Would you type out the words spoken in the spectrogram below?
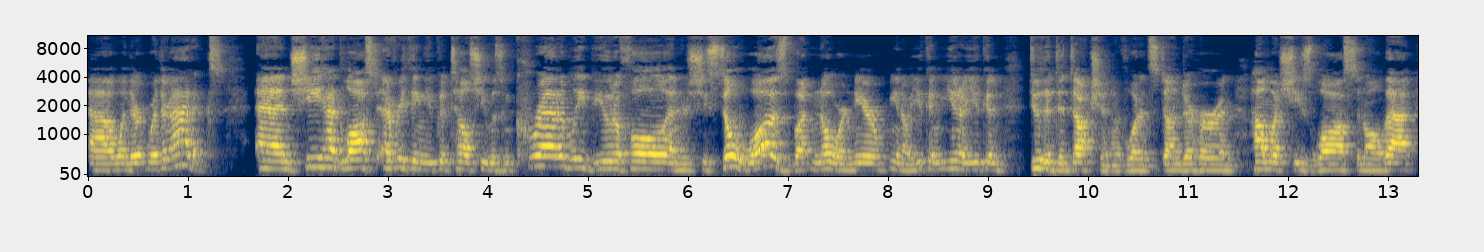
uh, when they're where they're addicts. And she had lost everything. You could tell she was incredibly beautiful, and she still was, but nowhere near. You know, you can, you know, you can do the deduction of what it's done to her and how much she's lost and all that.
